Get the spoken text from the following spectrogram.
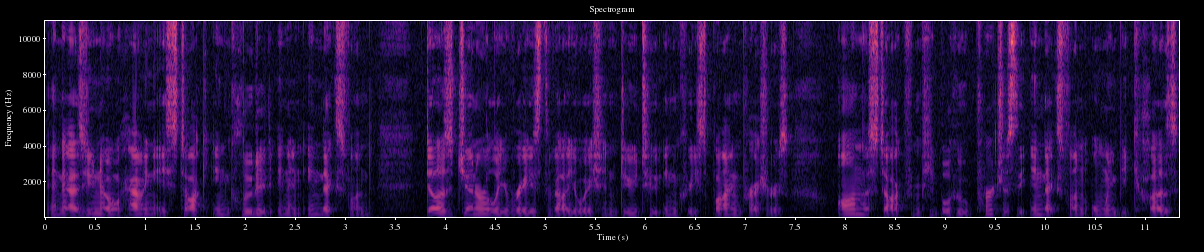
And as you know, having a stock included in an index fund does generally raise the valuation due to increased buying pressures on the stock from people who purchase the index fund only because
